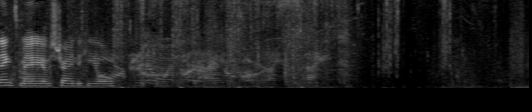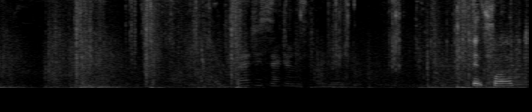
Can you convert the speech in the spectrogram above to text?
Thanks, May. I was trying to heal. It slept.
